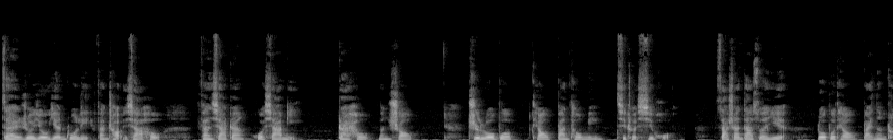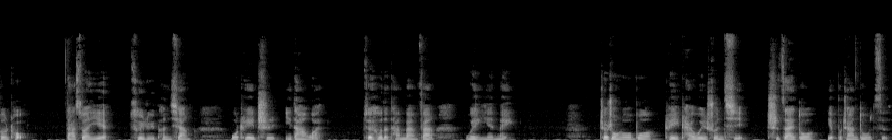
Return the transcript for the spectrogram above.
在热油盐锅里翻炒一下后，放虾干或虾米，盖后焖烧，至萝卜。条半透明即可熄火，撒上大蒜叶，萝卜条白嫩可口，大蒜叶翠绿喷香，我可以吃一大碗。最后的汤拌饭味也美。这种萝卜可以开胃顺气，吃再多也不占肚子。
